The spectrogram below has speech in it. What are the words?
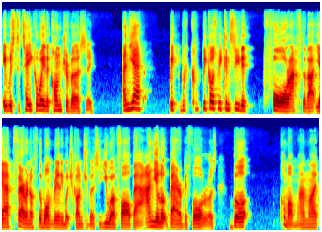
It was to take away the controversy. And yeah, be- because we conceded four after that, yeah, fair enough. There wasn't really much controversy. You were far better, and you look better before us. But come on, man, like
